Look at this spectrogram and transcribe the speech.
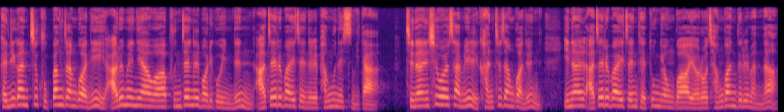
베니 간츠 국방장관이 아르메니아와 분쟁을 벌이고 있는 아제르바이젠을 방문했습니다. 지난 10월 3일 간츠 장관은 이날 아제르바이젠 대통령과 여러 장관들을 만나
